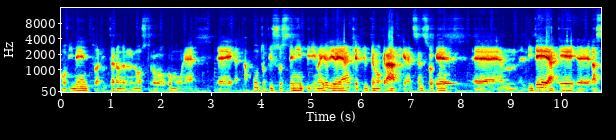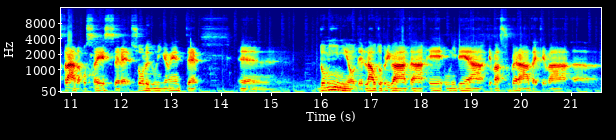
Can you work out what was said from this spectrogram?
movimento all'interno del nostro comune eh, appunto più sostenibili, ma io direi anche più democratiche, nel senso che ehm, l'idea che eh, la strada possa essere solo ed unicamente eh, dominio dell'auto privata è un'idea che va superata e che va eh,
